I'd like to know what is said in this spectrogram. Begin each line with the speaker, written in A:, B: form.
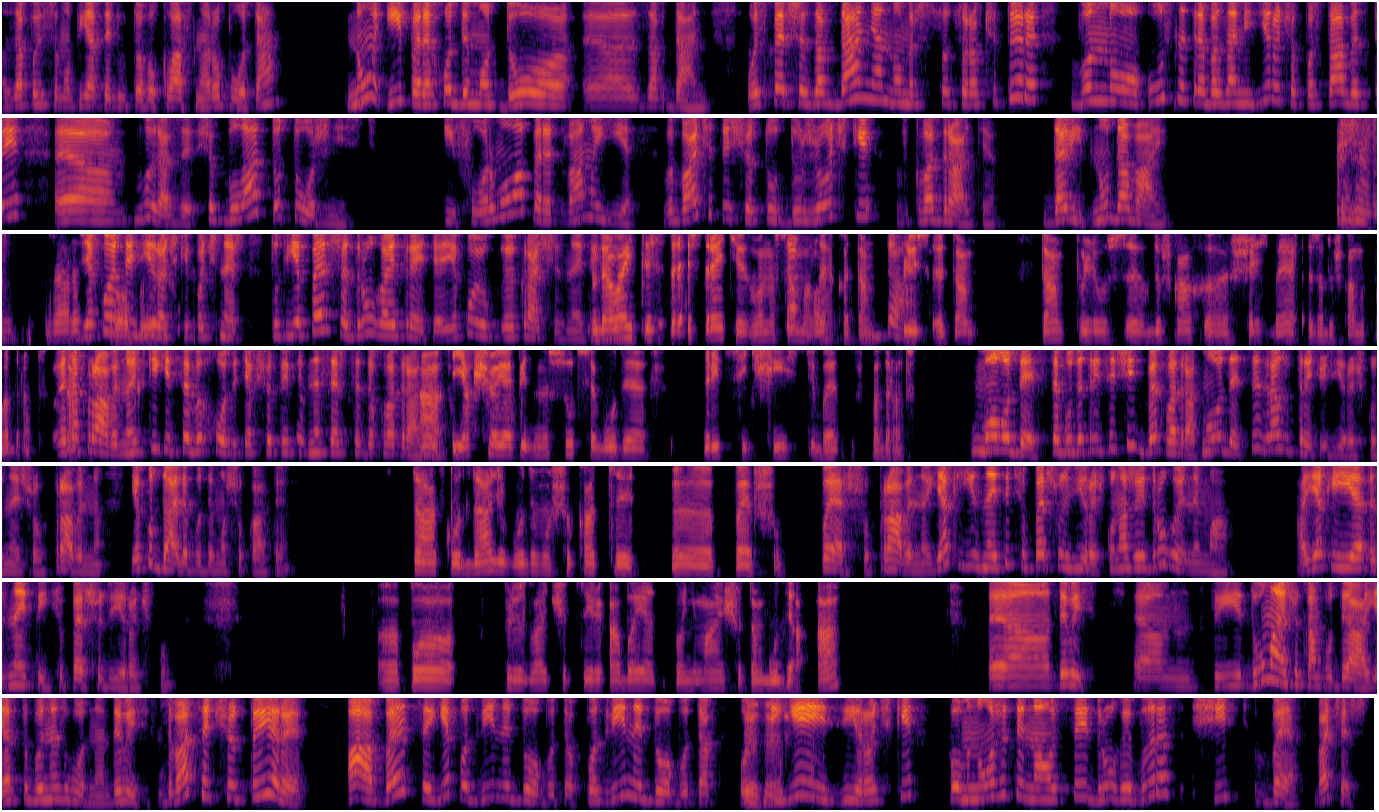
A: Записуємо 5 лютого класна робота. Ну і переходимо до е, завдань. Ось перше завдання, номер 644. Воно усне, треба замість зірочок поставити е, вирази, щоб була тотожність. І формула перед вами є. Ви бачите, що тут дужочки в квадраті. Давід, ну давай.
B: Зараз
A: З якої ти
B: спробую.
A: зірочки почнеш? Тут є перша, друга і третя. Якою е, краще знайти?
B: Ну, Давайте з, тре- з третьої, вона сама
A: Давай,
B: легка, там
A: да.
B: плюс е, там, там плюс е, в дужках е, 6b за дужками квадрат.
A: Це
B: Так.
A: правильно. І скільки це виходить, якщо ти піднесеш це до квадрату?
B: А якщо я піднесу, це буде 36b в квадрат.
A: Молодець. Це буде 36b квадрат. Молодець. Ти зразу третю зірочку знайшов. Правильно. Яку далі будемо шукати?
B: Так, от далі будемо шукати е, першу.
A: Першу. Правильно. Як її знайти, цю першу зірочку? У нас же і другої нема. А як її знайти, цю першу зірочку?
B: Е, по плюс 24 АБ я розумію, що там буде А.
A: Е, дивись, ем, ти думаєш, що там буде А? Я з тобою не згодна. Дивись, 24 А, Б – це є подвійний добуток. Подвійний добуток ось
B: Мгм.
A: цієї зірочки помножити на ось цей другий вираз 6Б. Бачиш?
